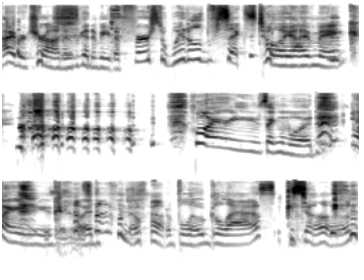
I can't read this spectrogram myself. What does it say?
Cybertron is going to be the first whittled sex toy I make. Why are you using wood? Why are you using wood? I don't know how to blow glass. Duh.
